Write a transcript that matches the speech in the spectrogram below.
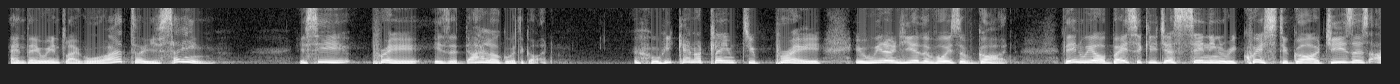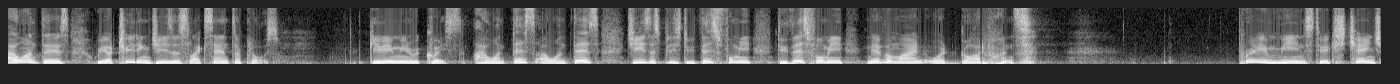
And they went like, what are you saying? You see, prayer is a dialogue with God. We cannot claim to pray if we don't hear the voice of God. Then we are basically just sending requests to God. Jesus, I want this. We are treating Jesus like Santa Claus giving me requests. I want this, I want this. Jesus, please do this for me, do this for me. Never mind what God wants. Prayer means to exchange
